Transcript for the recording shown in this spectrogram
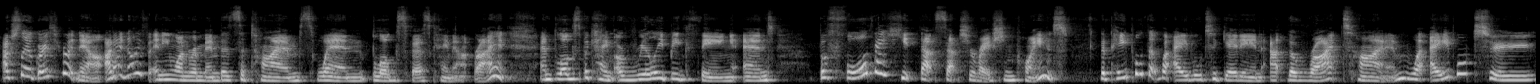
Actually, I'll go through it now. I don't know if anyone remembers the times when blogs first came out, right? And blogs became a really big thing. And before they hit that saturation point, the people that were able to get in at the right time were able to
